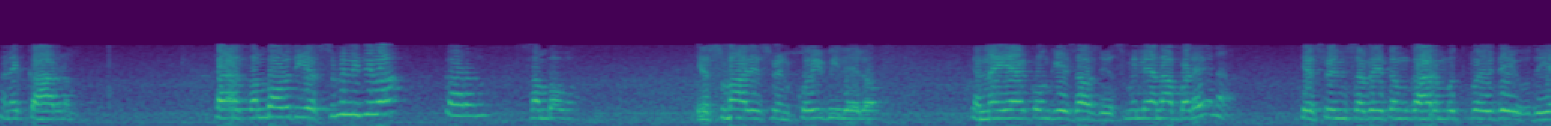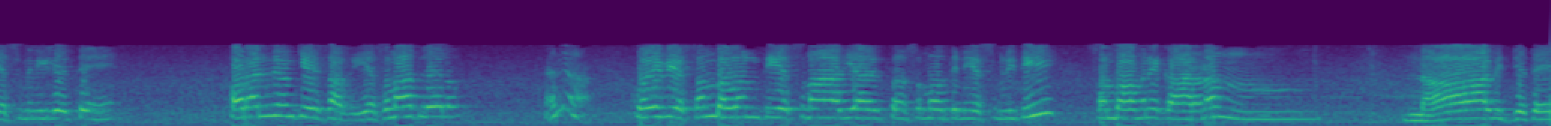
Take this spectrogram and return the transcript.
मैंने कारण। संभवती अस्मिन कारण संभव यस्माद इसमें कोई भी ले लो। नैयायिकों के हिसाब से इसमें लेना पड़े ना? यस्मिन सवेतम कार्य उत्पत्ति यस्मिन ही लेते हैं। और अन्यों के हिसाब से यस्मात ले लो। है ना? कोई भी असंभवंती अस्माद या संभवती संभावने कारणम न विद्यते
